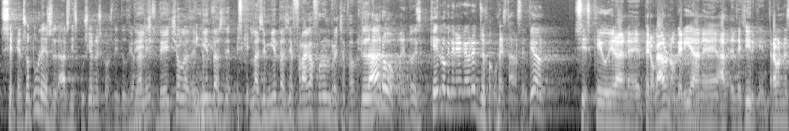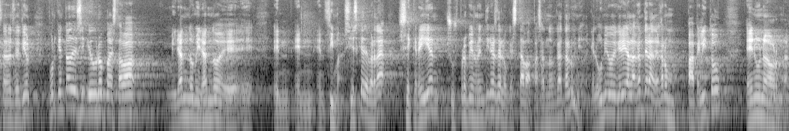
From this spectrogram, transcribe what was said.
se pensó, tú lees las discusiones constitucionales. De hecho, de hecho las, enmiendas no, de, es que, las enmiendas de Fraga fueron rechazadas. Claro, entonces, ¿qué es lo que tenían que haber hecho? Un estado de excepción. Si es que hubieran, eh, pero claro, no querían eh, decir que entraban en estado de excepción, porque entonces sí que Europa estaba mirando, mirando. Eh, en, en, encima. Si es que de verdad se creían sus propias mentiras de lo que estaba pasando en Cataluña, que lo único que quería la gente era dejar un papelito en una horna,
